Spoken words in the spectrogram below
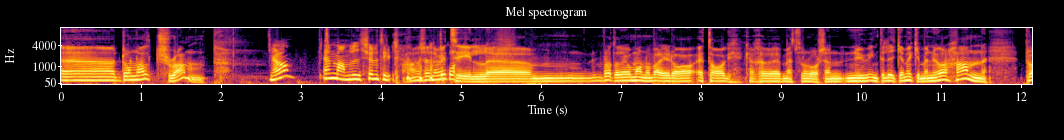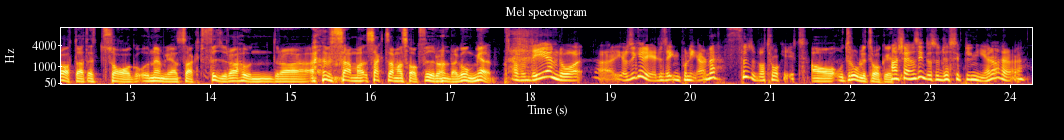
eh, Donald Trump. Ja, en man vi känner till. Han känner vi till. Eh, vi pratade om honom varje dag ett tag, kanske mest för några år sedan. Nu inte lika mycket, men nu har han pratat ett tag och nämligen sagt 400, samma, sagt samma sak 400 gånger. Alltså det är ändå, eh, jag tycker det är lite imponerande. Fy vad tråkigt. Ja, otroligt tråkigt. Han känns inte så disciplinerad här.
